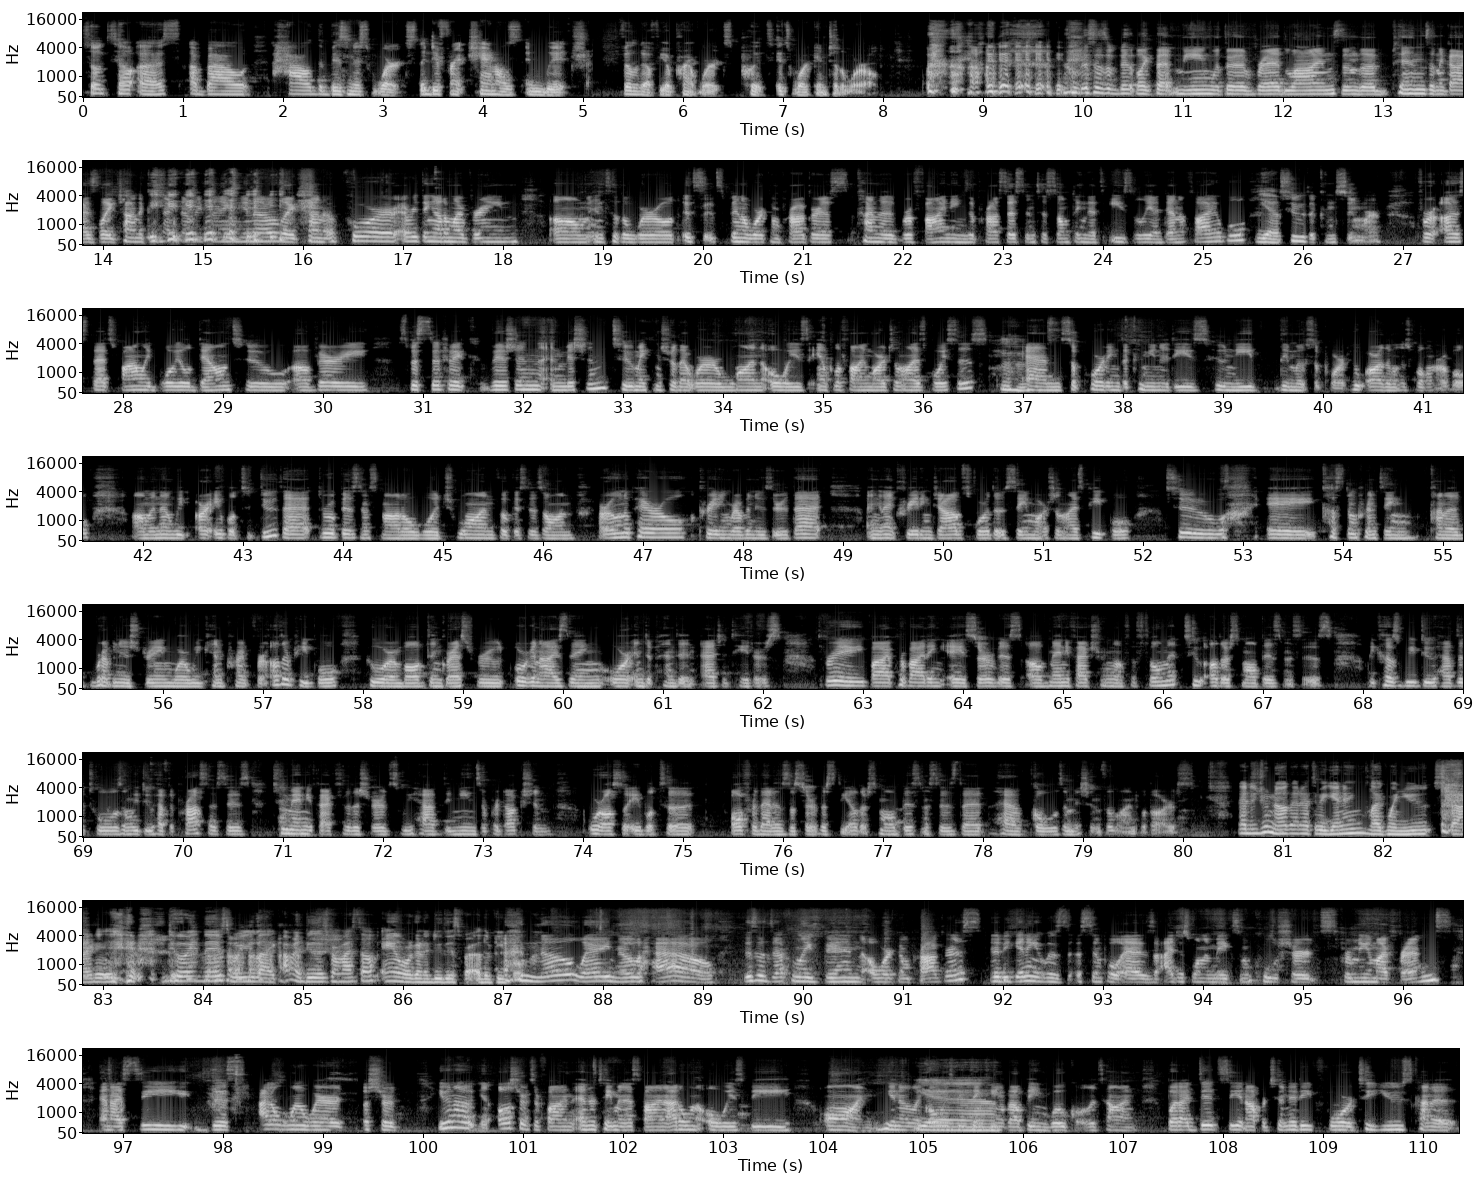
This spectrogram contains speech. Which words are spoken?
So tell us about how the business works, the different channels in which Philadelphia Printworks puts its work into the world. this is a bit like that meme with the red lines and the pins, and the guy's like trying to connect everything, you know, like trying to pour everything out of my brain um, into the world. It's it's been a work in progress, kind of refining the process into something that's easily identifiable to the consumer. For us, that's finally boiled down to a very specific vision and mission to making sure that we're one always amplifying marginalized voices mm-hmm. and supporting the communities who need the most support, who are the most vulnerable. Um, and then we are able to do that through a business model, which one focuses on our own apparel, creating revenue through that, and then creating jobs for those same marginalized people to a custom printing kind of revenue stream where we can print for other people who are involved in grassroots organizing or independent agitators. Three, by providing a service of manufacturing and fulfillment to other small businesses. Because we do have the tools and we do have the processes to manufacture the shirts, we have the means of production. We're also able to offer that as a service to other small businesses that have goals and missions aligned with ours. Now, did you know that at the beginning? Like when you started doing this, were you like, I'm going to do this for myself and we're going to do this for other people? no way, no how. This has definitely been a work in progress. In the beginning, it was as simple as I just want to make some cool shirts for me and my friends. And I see this, I don't want to wear a shirt even though you know, all shirts are fine, entertainment is fine. I don't want to always be on, you know, like yeah. always be thinking about being woke all the time. But I did see an opportunity for to use kind of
